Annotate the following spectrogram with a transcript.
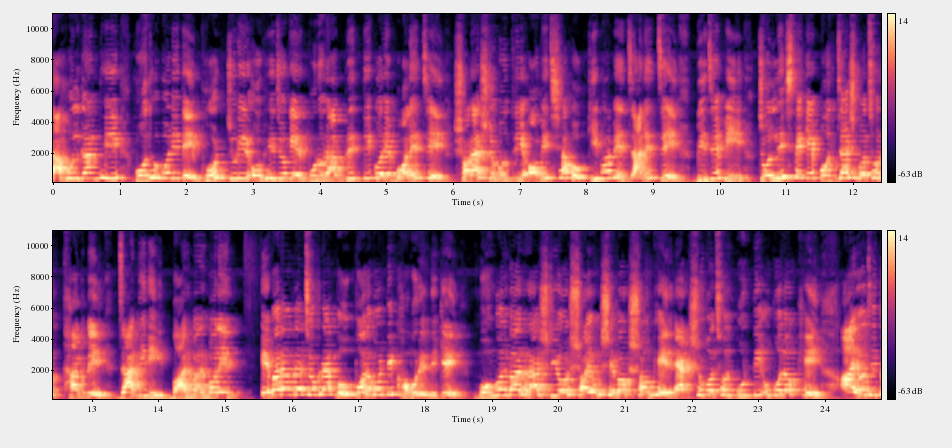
রাহুল গান্ধী মধুবনীতে ভোট চুরির অভিযোগের পুনরাবৃত্তি করে বলেন যে স্বরাষ্ট্রমন্ত্রী অমিত শাহ কীভাবে জানেন যে বিজেপি চল্লিশ থেকে পঞ্চাশ বছর থাকবে যা তিনি বারবার বলেন। এবার আমরা চোখ রাখব পরবর্তী খবরের দিকে। মঙ্গলবার রাষ্ট্রীয় স্বয়ংসেবক সংঘের একশো বছর পূর্তি উপলক্ষে আয়োজিত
